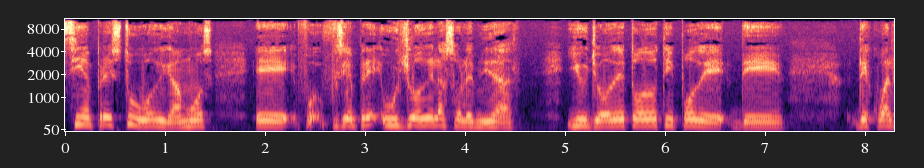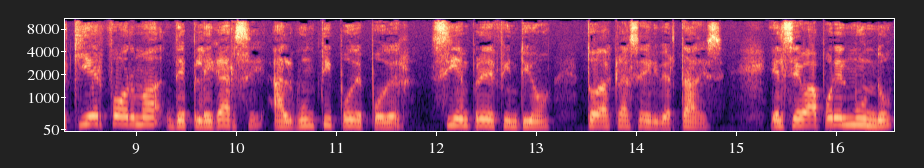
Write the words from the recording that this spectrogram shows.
siempre estuvo, digamos, eh, siempre huyó de la solemnidad y huyó de todo tipo de, de, cualquier forma de plegarse a algún tipo de poder. Siempre defendió toda clase de libertades. Él se va por el mundo,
